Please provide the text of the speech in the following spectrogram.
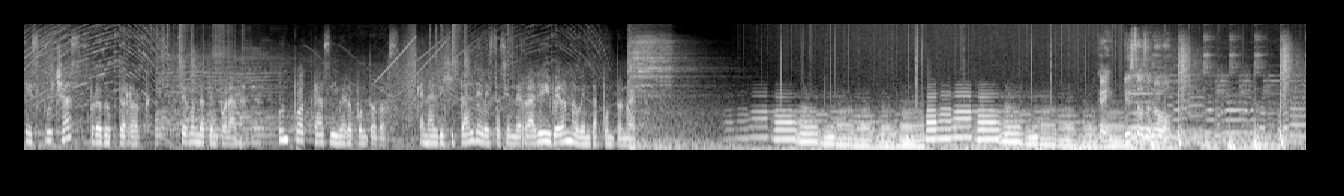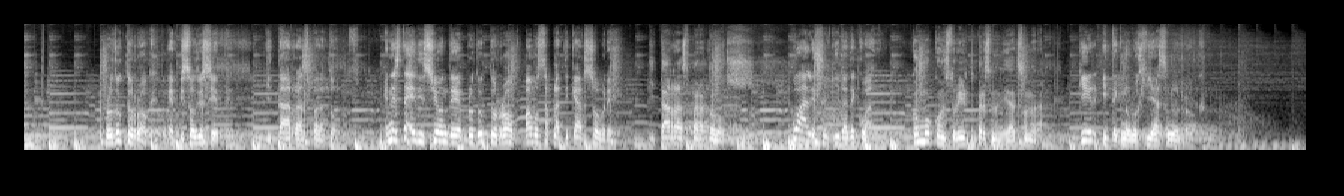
Escuchas Producto Rock, segunda temporada, un podcast de Ibero.2, canal digital de la estación de radio Ibero 90.9. Ok, listos de nuevo. Producto Rock, episodio 7. Guitarras para todos. En esta edición de Producto Rock vamos a platicar sobre Guitarras para todos. cuál es el gear adecuado, Cómo construir tu personalidad sonora. gear y tecnologías en el rock.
